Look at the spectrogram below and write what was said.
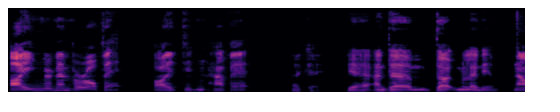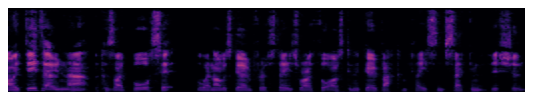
I remember of it. I didn't have it. Okay, yeah, and um, Dark Millennium. Now, I did own that because I bought it when I was going for a stage where I thought I was going to go back and play some second edition,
